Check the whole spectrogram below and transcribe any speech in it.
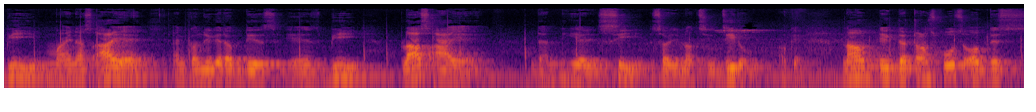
b minus ia and conjugate of this is b plus ia then here is c. Sorry not c 0 okay. Now take the transpose of this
